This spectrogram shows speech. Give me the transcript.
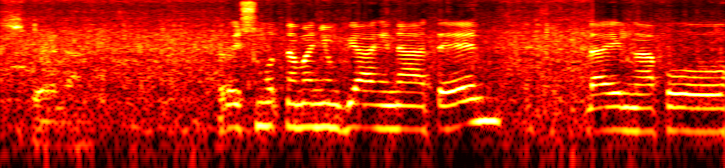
eskwela. Pero smooth naman yung biyahe natin dahil nga po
